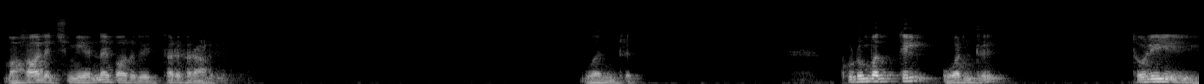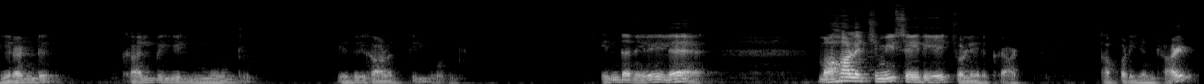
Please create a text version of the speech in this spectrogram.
மகாலட்சுமி என்ன பருகை தருகிறார்கள் ஒன்று. குடும்பத்தில் ஒன்று தொழிலில் இரண்டு கல்வியில் மூன்று எதிர்காலத்தில் ஒன்று. இந்த நிலையில மகாலட்சுமி செய்தியை சொல்லியிருக்கிறாள். அப்படி என்றால்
